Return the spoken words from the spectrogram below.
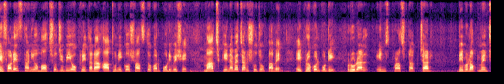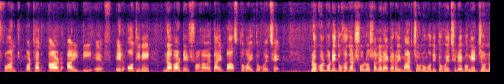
এর ফলে স্থানীয় মৎস্যজীবী ও ক্রেতারা আধুনিক ও স্বাস্থ্যকর পরিবেশে মাছ কেনাবেচার সুযোগ পাবেন। এই প্রকল্পটি rural infrastructure development fund RIDF আরআইডিএফ এর অধীনে নাবার্ডের সহায়তায় বাস্তবায়িত হয়েছে। প্রকল্পটি দু হাজার ষোলো সালের এগারোই মার্চ অনুমোদিত হয়েছিল এবং এর জন্য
